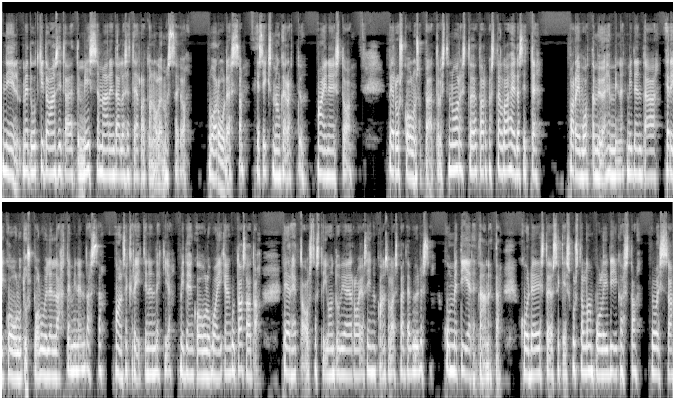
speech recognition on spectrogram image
niin me tutkitaan sitä, että missä määrin tällaiset erot on olemassa jo nuoruudessa. Ja siksi me on kerätty aineistoa peruskoulunsa päättävistä nuorista ja tarkastellaan heitä sitten pari vuotta myöhemmin, että miten tämä eri koulutuspoluille lähteminen tässä on se kriittinen tekijä. Miten koulu voi ikään kuin tasata perhetaustasta juontuvia eroja siinä kansalaispätevyydessä. Kun me tiedetään, että kodeista, joissa keskustellaan politiikasta, joissa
